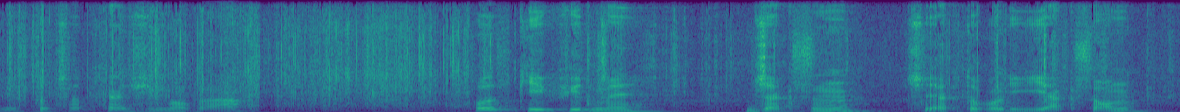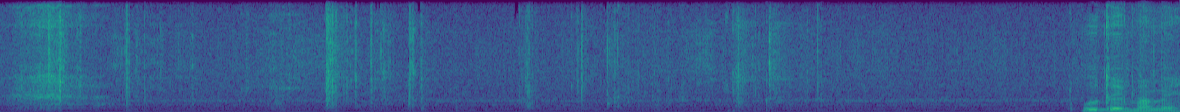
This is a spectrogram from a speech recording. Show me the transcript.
Jest to czapka zimowa polskiej firmy Jackson, czy jak to woli Jackson. Tutaj mamy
